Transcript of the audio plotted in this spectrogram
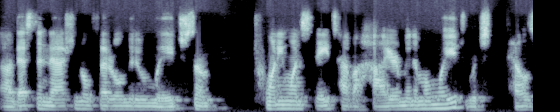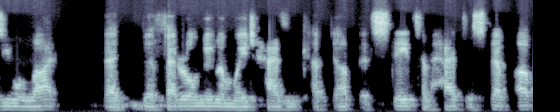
Uh, that's the national federal minimum wage. Some 21 states have a higher minimum wage, which tells you a lot that the federal minimum wage hasn't kept up. That states have had to step up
